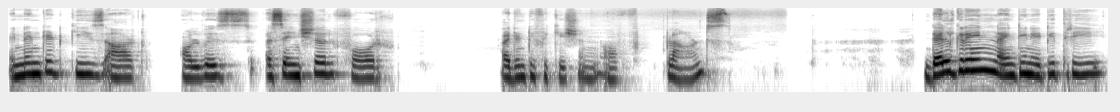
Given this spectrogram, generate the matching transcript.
Indented keys are always essential for identification of plants. Dahlgren 1983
